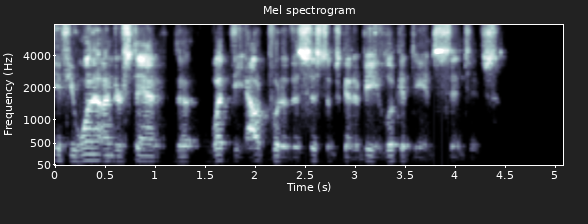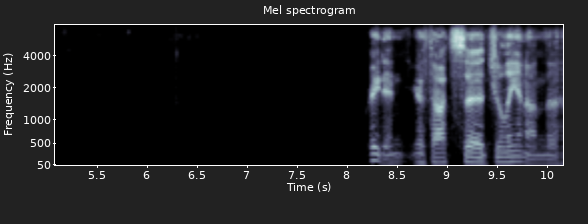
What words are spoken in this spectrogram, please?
if you want to understand the, what the output of the system is going to be, look at the incentives. Great. And your thoughts, uh, Julian, on the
